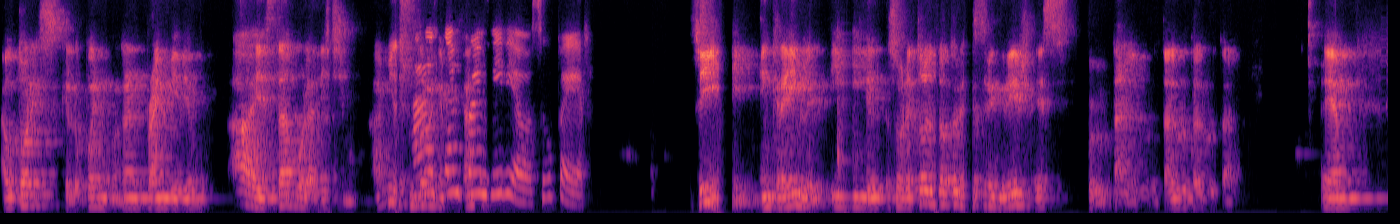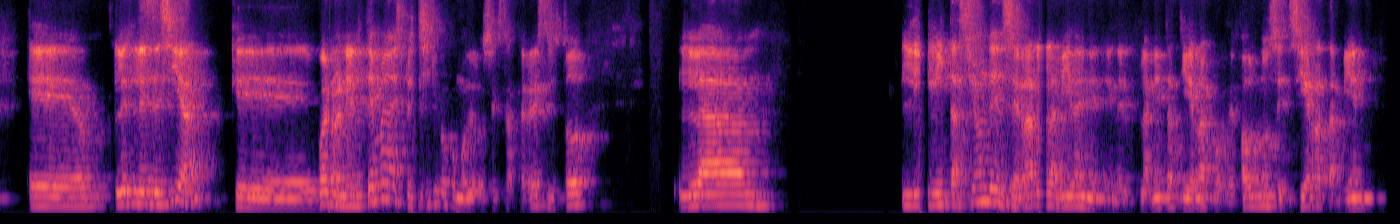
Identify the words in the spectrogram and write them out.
autores que lo pueden encontrar en Prime Video. Ah, está voladísimo. A mí es un ah, está en Prime Video, súper. Sí, increíble. Y sobre todo el doctor Steven Grish es brutal, brutal, brutal, brutal. Em, eh, les decía que, bueno, en el tema específico como de los extraterrestres y todo, la limitación de encerrar la vida en el, planeta Tierra por default nos encierra también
